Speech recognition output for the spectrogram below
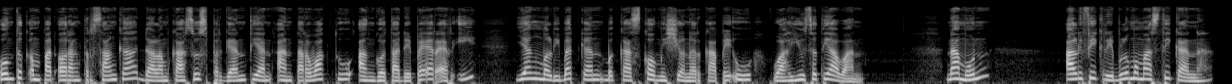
untuk empat orang tersangka dalam kasus pergantian antar waktu anggota DPR RI yang melibatkan bekas komisioner KPU Wahyu Setiawan. Namun, Ali Fikri belum memastikan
